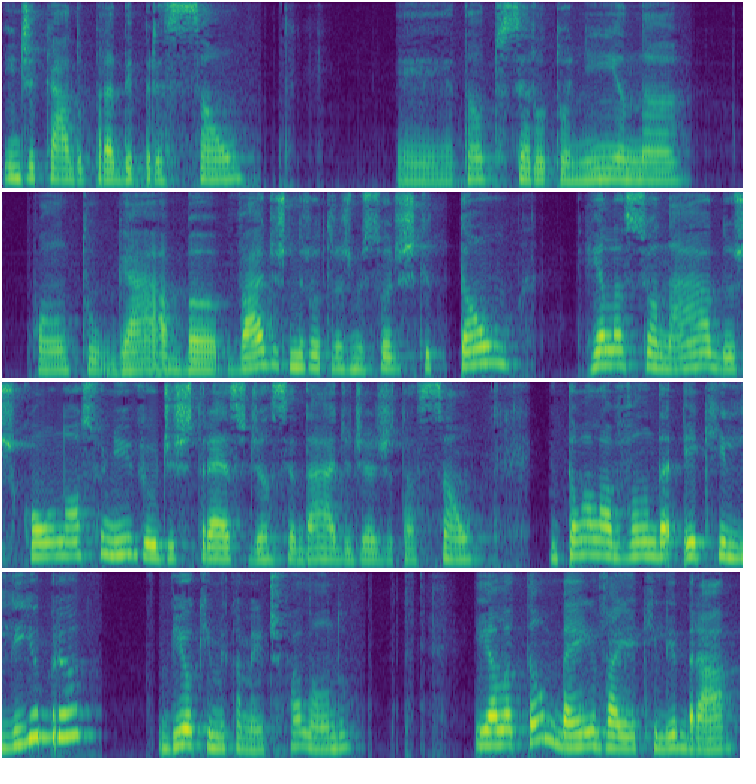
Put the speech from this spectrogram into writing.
indicado para depressão, é, tanto serotonina quanto GABA, vários neurotransmissores que estão relacionados com o nosso nível de estresse, de ansiedade, de agitação. Então a lavanda equilibra, bioquimicamente falando, e ela também vai equilibrar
